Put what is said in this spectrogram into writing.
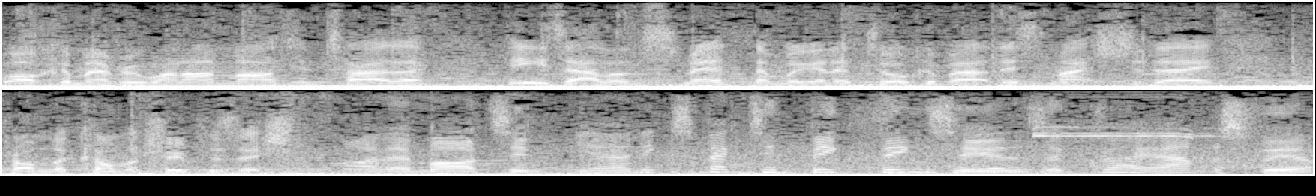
Welcome everyone, I'm Martin Tyler, he's Alan Smith and we're going to talk about this match today from the commentary position. Hi there Martin, yeah and expecting big things here, there's a great atmosphere.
